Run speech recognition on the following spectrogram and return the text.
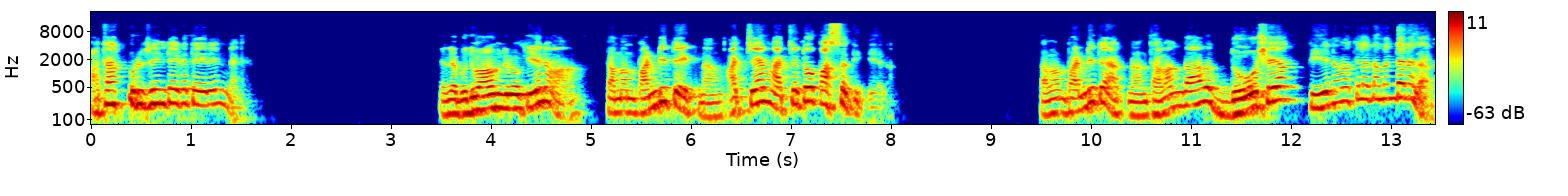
අසත්පුරුෂයන්ට ඒක තේරෙන්නේ නැහැ. එන්න බුදුහාමුදුරුවෝ කියනවා තමන් පඬිතෙක් නම් අච්චයන් අච්චතෝ පස්සති කියලා. තමන් පඬිතයක් නම් තමන් ගාව දෝෂයක් තියෙනවා කියලා තමන් දැනගන්න.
